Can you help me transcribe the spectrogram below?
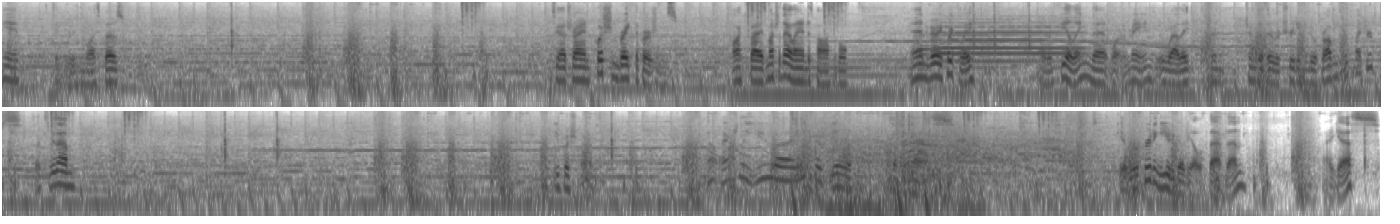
Yeah, seems reasonable, I suppose. Just gotta try and push and break the Persians. Occupy as much of their land as possible. And very quickly, I have a feeling that what remains... Ooh, wow, they turn, turns out they're retreating into a province with my troops. Sucks to be them. Push north. No, actually, you, uh, you go deal with something else. Okay, we're recruiting you to go deal with that, then. I guess.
